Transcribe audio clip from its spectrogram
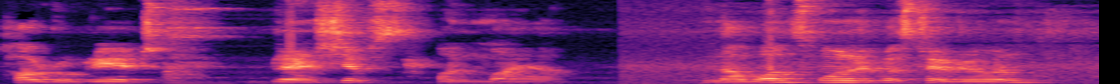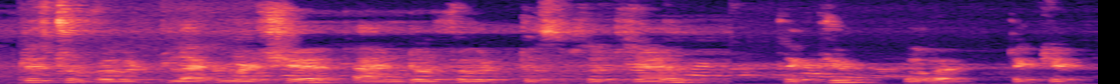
how to create blend shapes on Maya. Now one small request to everyone. Please don't forget to like and share and don't forget to subscribe thank you. Bye bye take care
